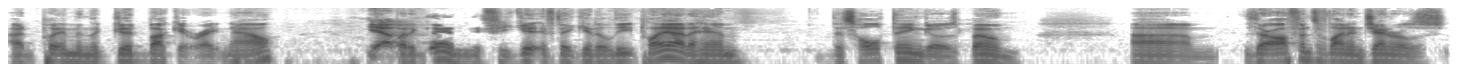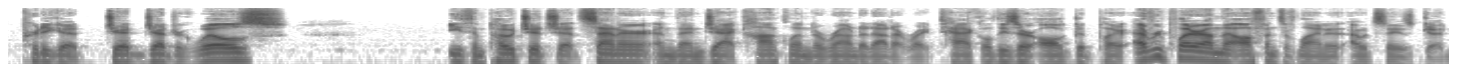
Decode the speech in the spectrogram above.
I'd put him in the good bucket right now. Yeah. But again, if you get if they get elite play out of him, this whole thing goes boom. Um, their offensive line in general is pretty good. Jed, Jedrick Wills, Ethan Pocic at center, and then Jack Conklin to round it out at right tackle. These are all good players. Every player on the offensive line, I would say, is good.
